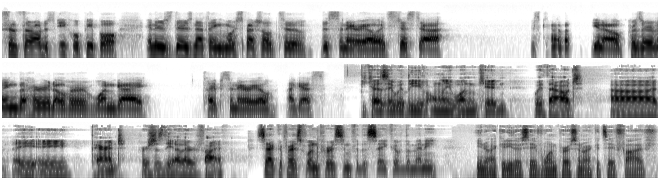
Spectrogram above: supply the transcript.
Since they're all just equal people, and there's there's nothing more special to this scenario. It's just uh, just kind of a you know preserving the herd over one guy type scenario, I guess. Because it would leave only one kid without uh, a a parent versus the other five. Sacrifice one person for the sake of the many. You know, I could either save one person or I could save five.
